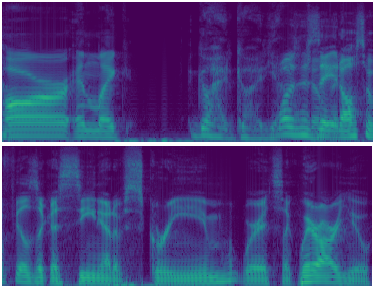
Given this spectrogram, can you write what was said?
R, and like, go ahead, go ahead. Yeah, I was gonna say in. it also feels like a scene out of Scream, where it's like, "Where are you?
